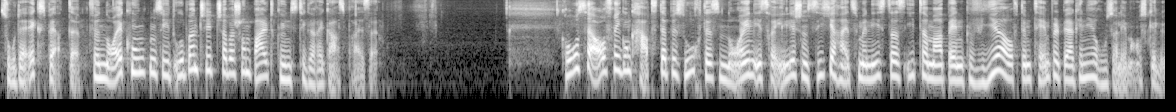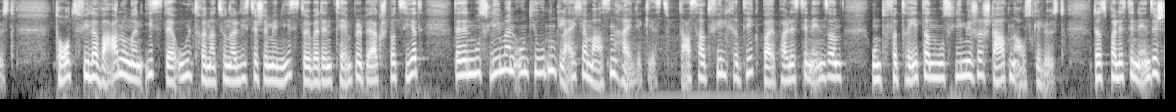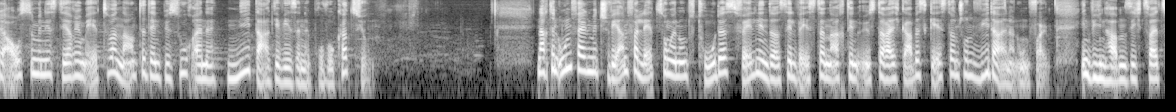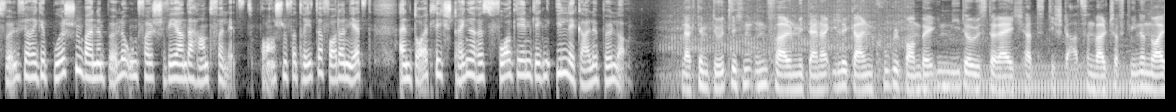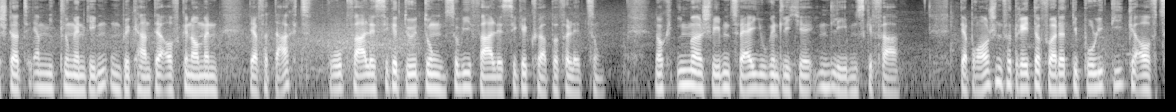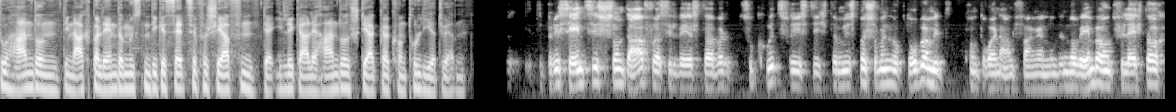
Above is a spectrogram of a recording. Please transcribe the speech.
So der Experte. Für Neukunden sieht Urbancic aber schon bald günstigere Gaspreise. Große Aufregung hat der Besuch des neuen israelischen Sicherheitsministers Itamar Ben-Gvir auf dem Tempelberg in Jerusalem ausgelöst. Trotz vieler Warnungen ist der ultranationalistische Minister über den Tempelberg spaziert, der den Muslimen und Juden gleichermaßen heilig ist. Das hat viel Kritik bei Palästinensern und Vertretern muslimischer Staaten ausgelöst. Das palästinensische Außenministerium etwa nannte den Besuch eine nie dagewesene Provokation. Nach den Unfällen mit schweren Verletzungen und Todesfällen in der Silvesternacht in Österreich gab es gestern schon wieder einen Unfall. In Wien haben sich zwei zwölfjährige Burschen bei einem Böllerunfall schwer an der Hand verletzt. Branchenvertreter fordern jetzt ein deutlich strengeres Vorgehen gegen illegale Böller. Nach dem tödlichen Unfall mit einer illegalen Kugelbombe in Niederösterreich hat die Staatsanwaltschaft Wiener Neustadt Ermittlungen gegen Unbekannte aufgenommen. Der Verdacht grob fahrlässige Tötung sowie fahrlässige Körperverletzung. Noch immer schweben zwei Jugendliche in Lebensgefahr. Der Branchenvertreter fordert die Politik auf zu handeln. Die Nachbarländer müssten die Gesetze verschärfen, der illegale Handel stärker kontrolliert werden. Präsenz ist schon da vor Silvester, aber zu kurzfristig. Da müsste man schon im Oktober mit Kontrollen anfangen und im November und vielleicht auch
